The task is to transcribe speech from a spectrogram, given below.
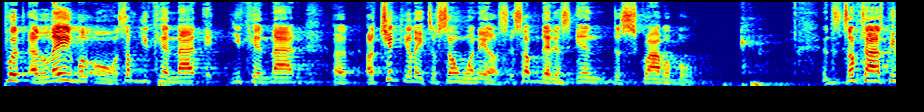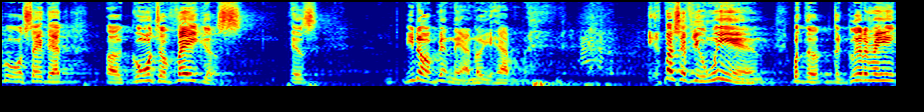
put a label on, something you cannot, you cannot uh, articulate to someone else. It's something that is indescribable. And sometimes people will say that uh, going to Vegas is you know, I've been there. I know you haven't. Especially if you win with the, the glittering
